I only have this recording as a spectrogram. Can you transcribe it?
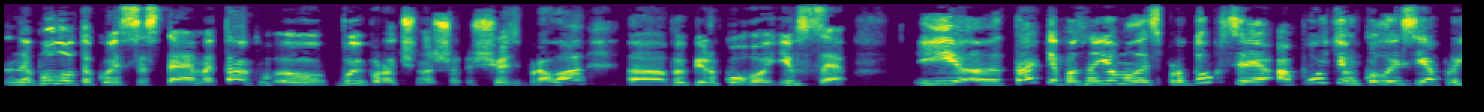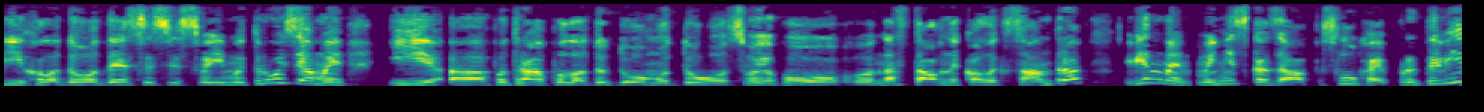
Не було такої системи. Так, е, виборочно що- щось брала е, вибірково і все. І е, так я познайомилась з продукцією, а потім, колись я приїхала до Одеси зі своїми друзями і е, потрапила додому до свого е, наставника Олександра. Він мені сказав: слухай, придиві,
